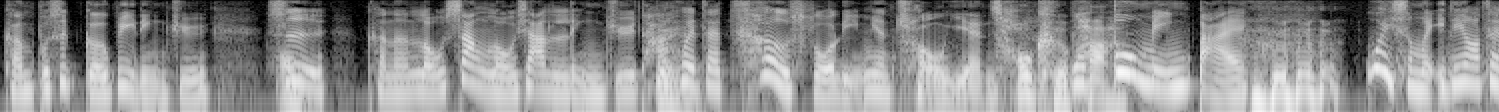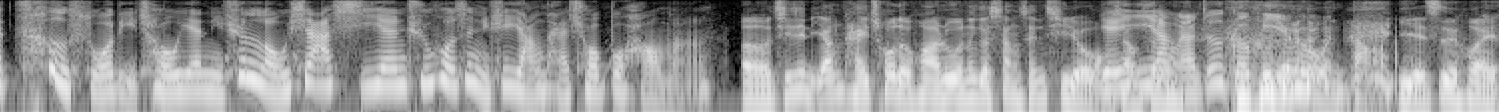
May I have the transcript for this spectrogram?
可能不是隔壁邻居，是可能楼上楼下的邻居，他会在厕所里面抽烟，超可怕。我不明白 为什么一定要在厕所里抽烟？你去楼下吸烟区，或者是你去阳台抽不好吗？呃，其实阳台抽的话，如果那个上升气流往上 也一样啊，就是隔壁也会闻到，也是会。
